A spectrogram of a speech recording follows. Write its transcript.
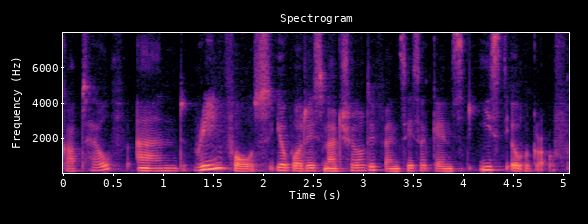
gut health and reinforce your body's natural defenses against yeast overgrowth.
